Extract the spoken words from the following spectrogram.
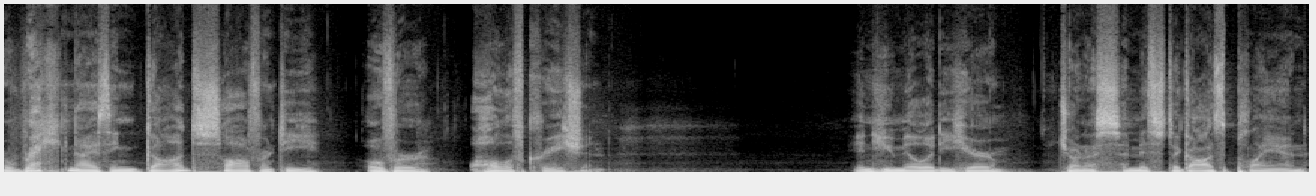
recognizing God's sovereignty over all of creation. In humility here, Jonah submits to God's plan,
